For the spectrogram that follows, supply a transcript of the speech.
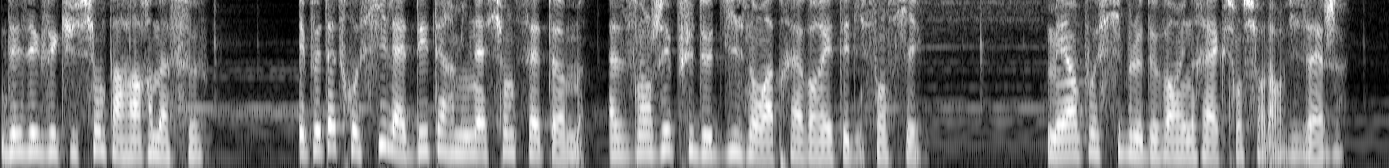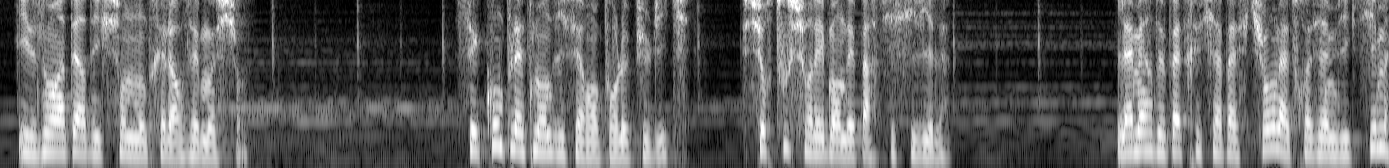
Des exécutions par arme à feu. Et peut-être aussi la détermination de cet homme à se venger plus de dix ans après avoir été licencié. Mais impossible de voir une réaction sur leur visage. Ils ont interdiction de montrer leurs émotions. C'est complètement différent pour le public surtout sur les bancs des partis civils. La mère de Patricia Pasquion, la troisième victime,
